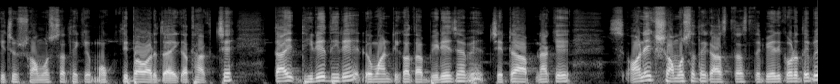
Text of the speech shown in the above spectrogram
কিছু সমস্যা থেকে মুক্তি পাওয়ার জায়গা থাকছে। তাই ধীরে ধীরে রোমান্টিকতা বেড়ে যাবে, যেটা আপনাকে অনেক সমস্যা থেকে আস্তে আস্তে বের করে দেবে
